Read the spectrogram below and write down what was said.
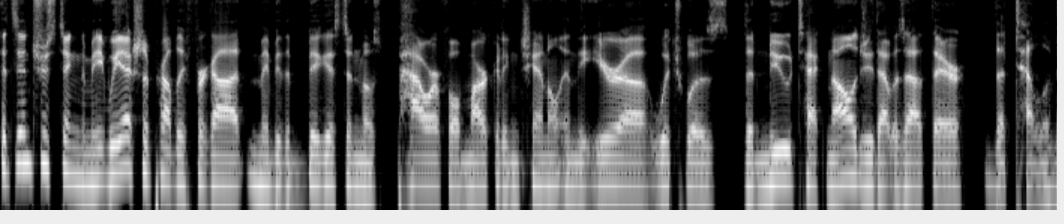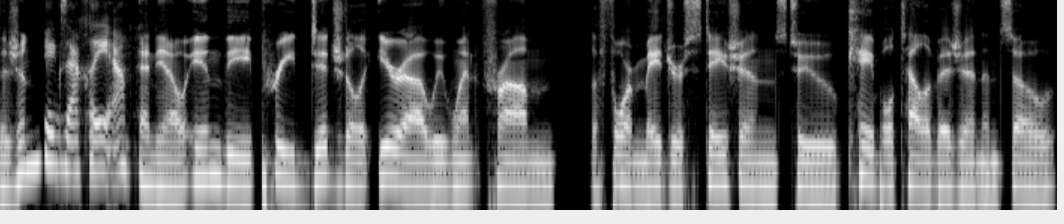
It's interesting to me. We actually probably forgot maybe the biggest and most powerful marketing channel in the era, which was the new technology that was out there, the television. Exactly. Yeah. And, you know, in the pre digital era, we went from the four major stations to cable television. And so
